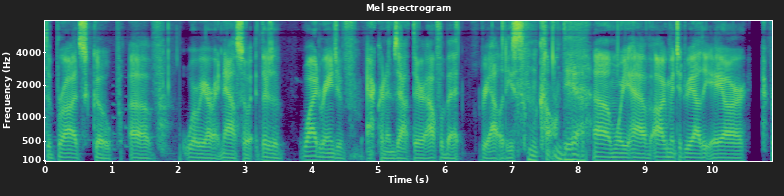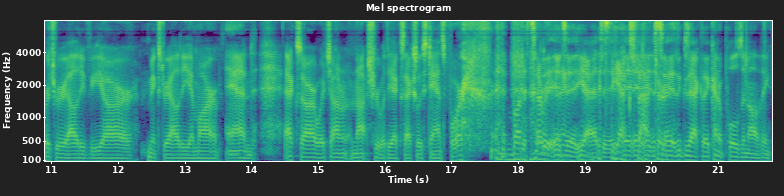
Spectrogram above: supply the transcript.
the broad scope of where we are right now, so there's a wide range of acronyms out there, alphabet realities, we'll call them. Yeah. Um, where you have augmented reality, AR, virtual reality, VR, mixed reality, MR, and XR, which I'm not sure what the X actually stands for. But it's everything. It's a, yeah, it's, the X it- it's- factor. it's exactly. It kind of pulls in all the things.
